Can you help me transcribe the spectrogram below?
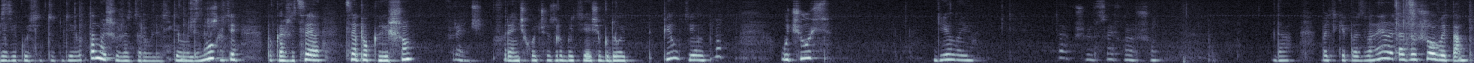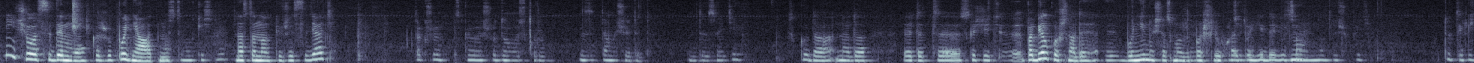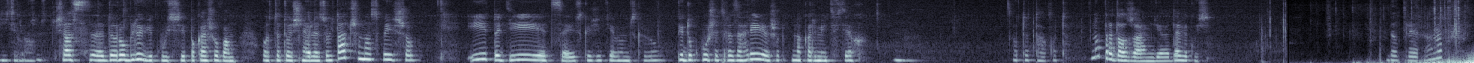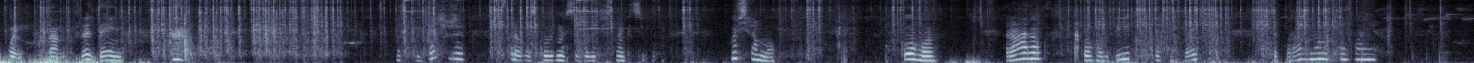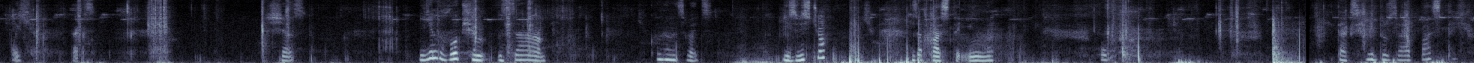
Я Вікусі тут делала. Та ми ж уже здоров'я зробили ногті. Покажи. Це, це поки що. Френч. Френч хочу зробити. Я ще буду піл робити. Ну, учусь. Делаю. Так, що все хорошо. Да. Батьки позвонили, кажу, що ви там? Нічого, сидимо. Кажу, понятно. На остановці сидять. На остановці вже сидять. Так що сказали, що думаю, скоро. Там ще этот. Надо зайти. Куда надо этот, э, скажіть, э, побілку ж надо, э, бо Ніну зараз може Да, пошлю, хай хотіли. поїде, візьме. Надо ще пойти. Тут такі Родителям діла. зустріч. Зараз дороблю Вікусі, покажу вам остаточний результат, що у нас вийшов. І тоді цей, скажіть, я вам скажу. Піду кушать, розогрію, щоб накормити всіх. Мгм. От так от. Ну, продовжуємо делать, да, Вікусь? Добрий ранок. Ой, ранок, вже день. Господи, я ж вже старалась, коли ми все дивитися на. Ну, все одно. Кого ранок, кого обід, кого вечір. Це по-разному буває. Ой, так. Сейчас. Їду, в общем, за як вона називається? Ізвістю. За пастой іменно. Оп. Так, східу за пастой.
